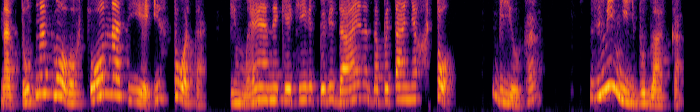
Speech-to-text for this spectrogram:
наступне слово. Хто в нас є? Істота. Іменник, який відповідає на запитання хто? Білка. Змініть, будь ласка,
